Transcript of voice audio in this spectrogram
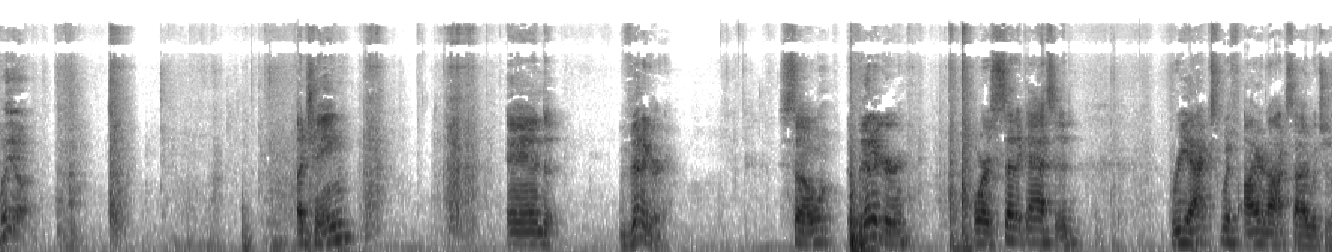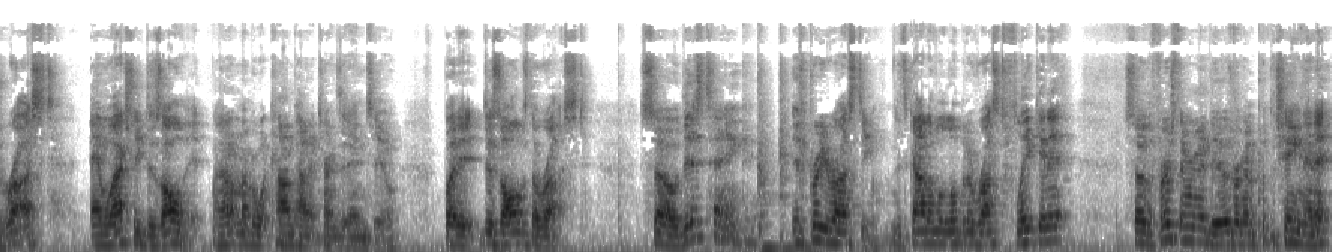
oh, a chain and vinegar. So vinegar or acetic acid reacts with iron oxide, which is rust, and will actually dissolve it. I don't remember what compound it turns it into, but it dissolves the rust. So this tank is pretty rusty. It's got a little bit of rust flake in it. So the first thing we're gonna do is we're gonna put the chain in it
